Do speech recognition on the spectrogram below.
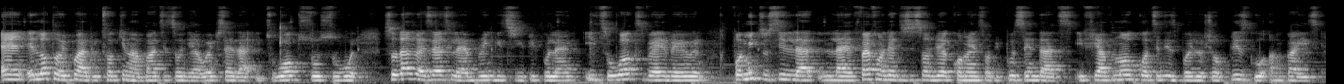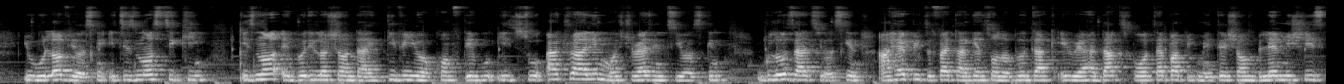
And a lot of people have been talking about it on their website that it works so so well. So that's why i just like bring it to you people like it works very very well. For me to see like like 500 to 600 comments of people saying that if you have not gotten this body lotion please go and buy it you will love your skin. It is not sticky. It's not a body lotion that is giving you a comfortable it's to actually moisturize into your skin glows out your skin and help you to fight against all of those dark area dark spots hyperpigmentation blemishes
